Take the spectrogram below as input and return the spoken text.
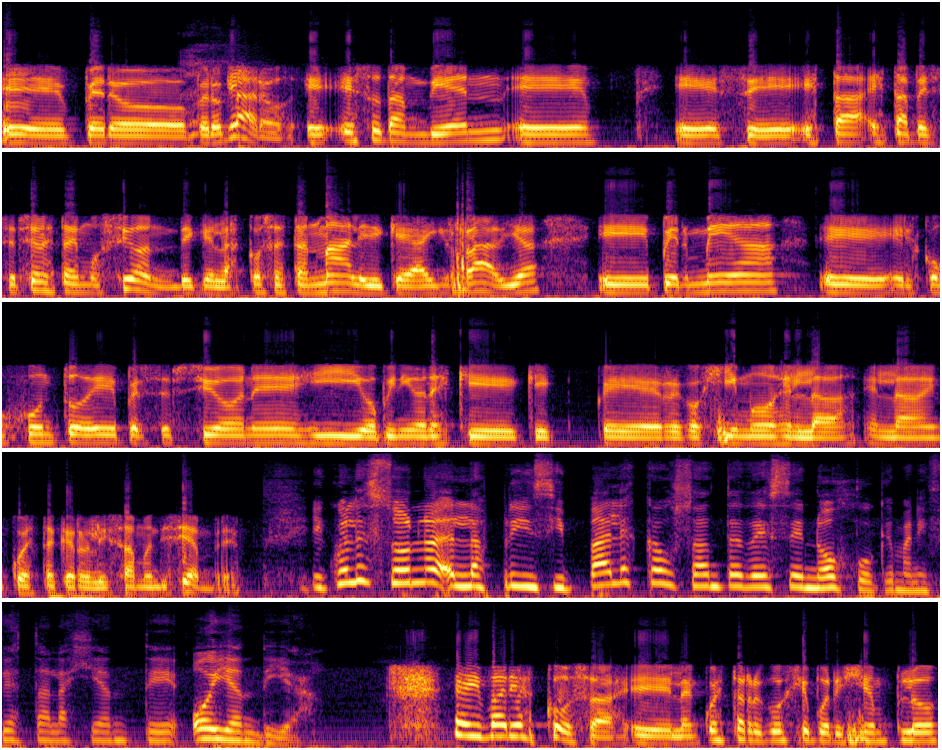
eh, pero, pero claro, eh, eso también... Eh, eh, esta, esta percepción, esta emoción de que las cosas están mal y de que hay rabia, eh, permea eh, el conjunto de percepciones y opiniones que, que, recogimos en la, en la encuesta que realizamos en diciembre. ¿Y cuáles son las principales causantes de ese enojo que manifiesta la gente hoy en día? Hay varias cosas. Eh, la encuesta recoge, por ejemplo,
